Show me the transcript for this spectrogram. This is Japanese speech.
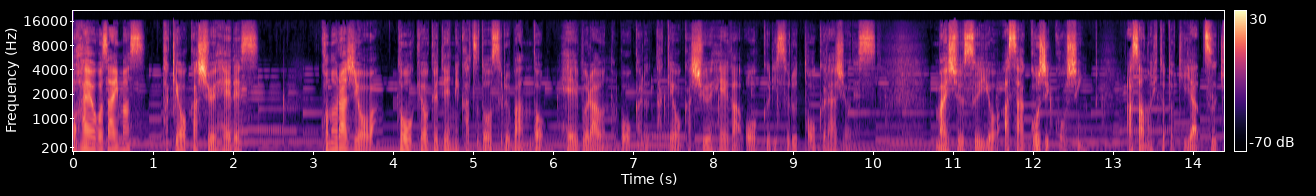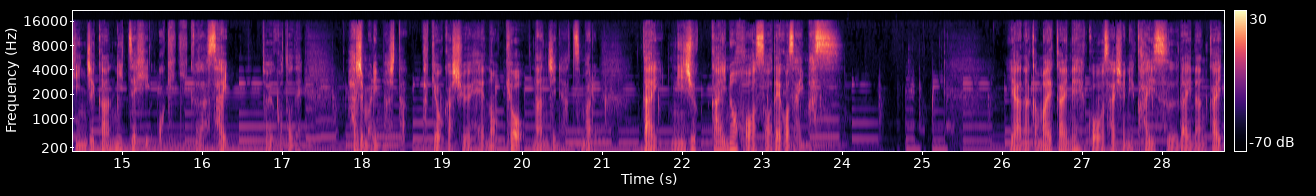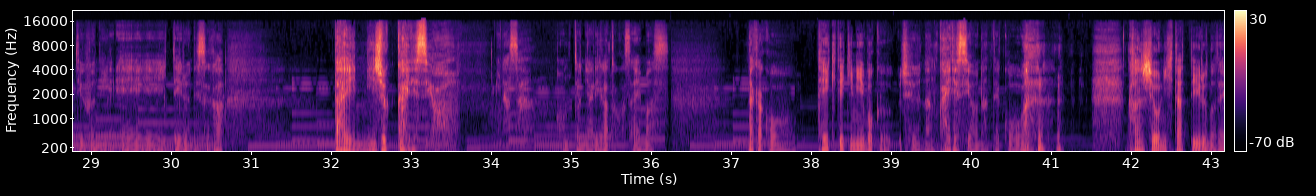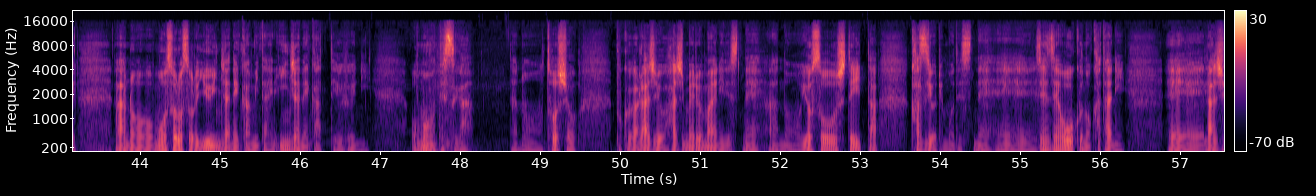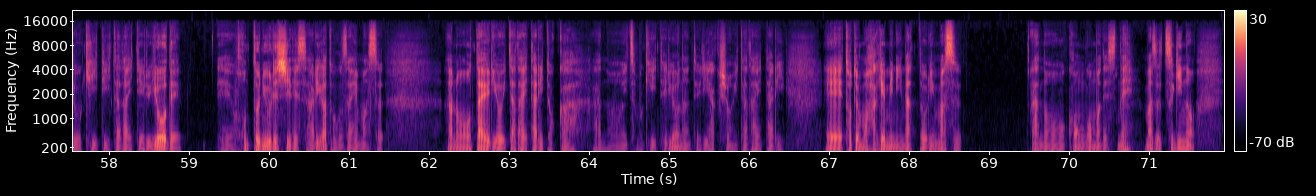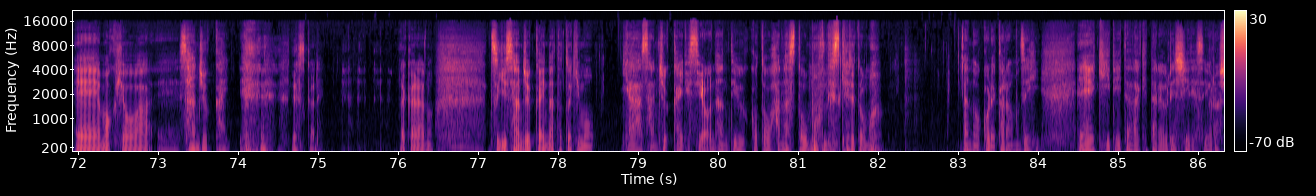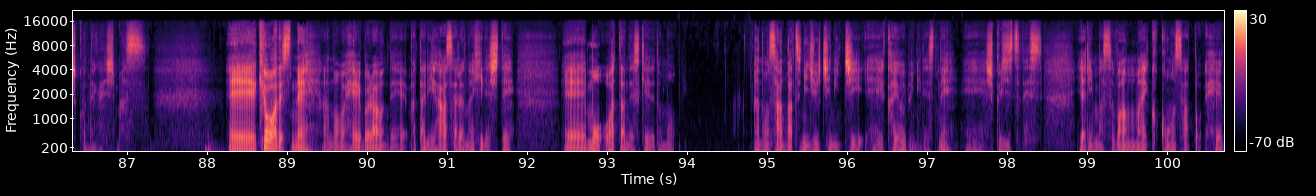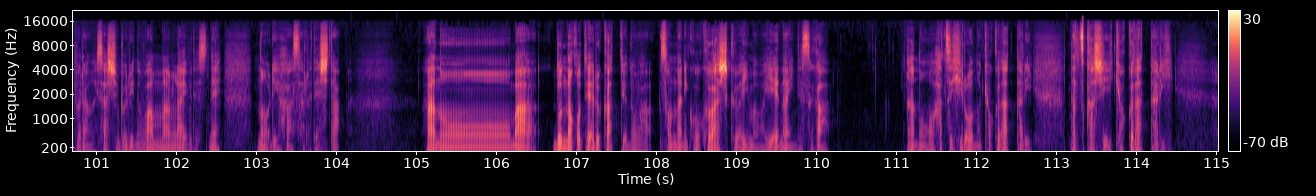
おはようございます。竹岡修平です。このラジオは東京拠点に活動するバンドヘイブラウンのボーカル竹岡修平がお送りするトークラジオです。毎週水曜朝5時更新。朝のひとときや通勤時間にぜひお聞きください。ということで始まりました。竹岡修平の今日何時に集まる第20回の放送でございます。いやなんか毎回ねこう最初に回数第何回っていうふうに、えー、言っているんですが第20回ですよ。皆さん本当にありがとうございます。なんかこう定期的に僕10何回ですよなんてこう 干渉に浸っているのであのもうそろそろ言うんじゃねえかみたいにいいんじゃねえかっていうふうに思うんですがあの当初僕がラジオを始める前にですねあの予想していた数よりもですね、えー、全然多くの方に、えー、ラジオを聴いていただいているようで、えー、本当に嬉しいです。ありがとうございます。あのお便りをいただいたりとかあのいつも聞いてるよなんていうリアクションをいただいたり、えとても励みになっております。あの今後もですねまず次の、え目標は30回 ですかね。だからあの次30回になった時もいやー30回ですよなんていうことを話すと思うんですけれども あのこれからもぜひ、えー、聞いていただけたら嬉しいですよろしくお願いしますえー、今日はですねあのヘイブラウンでまたリハーサルの日でして、えー、もう終わったんですけれどもあの3月21日、えー、火曜日にですね、えー、祝日です。やりますワンマイクコンサート、ヘイブラウン久しぶりのワンマンライブですね、のリハーサルでした。あのー、まあ、どんなことやるかっていうのは、そんなにこう、詳しくは今は言えないんですが、あのー、初披露の曲だったり、懐かしい曲だったり、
